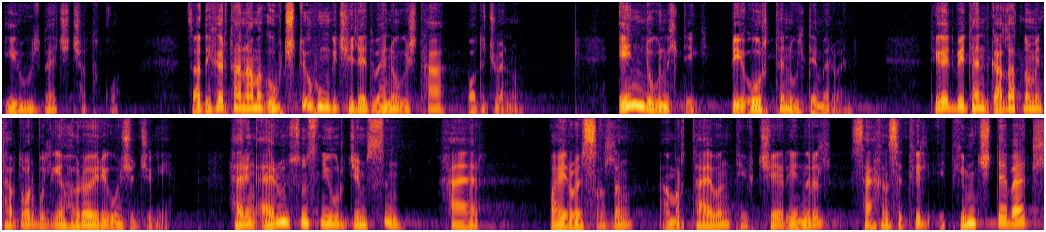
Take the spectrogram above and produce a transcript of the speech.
эрүүл байж чадахгүй. За тэгэхээр та намайг өвчтөе хүн гэж хэлээд байна уу гэж та бодож байна уу? Энэ дүгнэлтийг би өөртөө нь үлдээмээр байна. Тэгээд би танд Галат номын 5 дугаар бүлгийн 22-ыг уншиж өгье. Харин ариун сүнсний үр жимсэн хайр, баяр баясгалан, амар тайван, төвчээр, инрэл, сайхан сэтгэл, итгэмжтэй байдал,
